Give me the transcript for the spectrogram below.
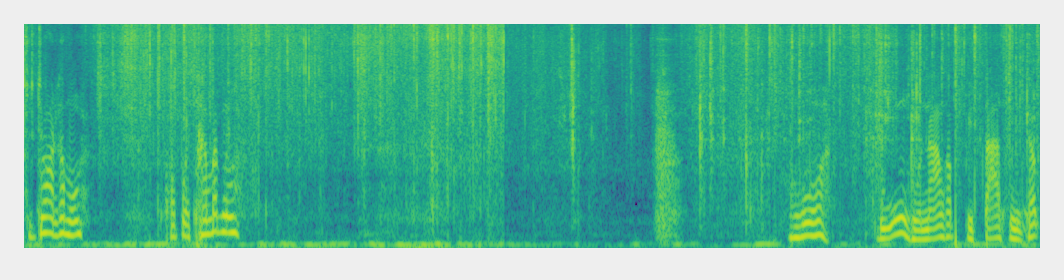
สุดยอดครับผม ขอเปิดทางแป๊บนึงโอ้ ดูหัวน้ำครับปิดตาสนิทครับ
